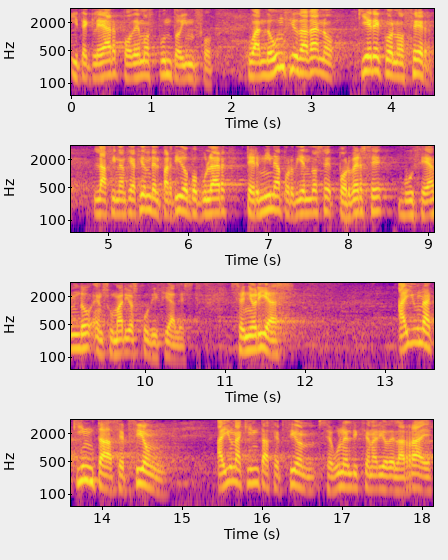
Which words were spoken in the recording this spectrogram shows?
y teclear podemos.info. Cuando un ciudadano quiere conocer la financiación del Partido Popular termina por, viéndose, por verse buceando en sumarios judiciales. Señorías, hay una quinta acepción, hay una quinta acepción, según el diccionario de la RAE,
